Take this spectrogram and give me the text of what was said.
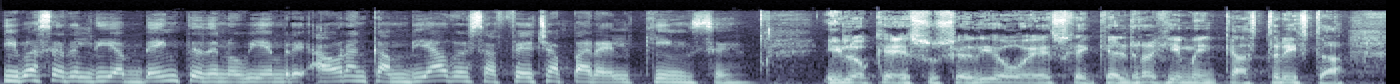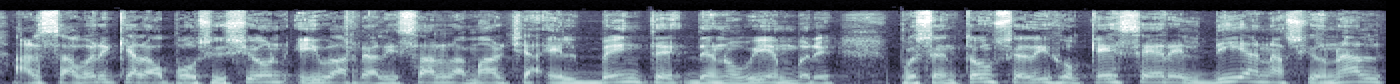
iba a ser el día 20 de noviembre. Ahora han cambiado esa fecha para el 15. Y lo que sucedió es que el régimen castrista, al saber que la oposición iba a realizar la marcha el 20 de noviembre, pues entonces dijo que ese era el Día Nacional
